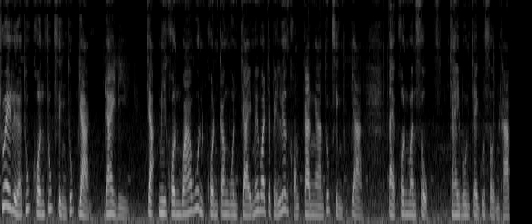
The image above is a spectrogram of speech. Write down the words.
ช่วยเหลือทุกคนทุกสิ่งทุกอย่างได้ดี จะมีคนว้าวุ่นคนกังวลใจไม่ว่าจะเป็นเรื่องของการงานทุกสิ่งทุกอย่าง แต่คนวันศุกร์ใจบุญใจกุศลครับ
